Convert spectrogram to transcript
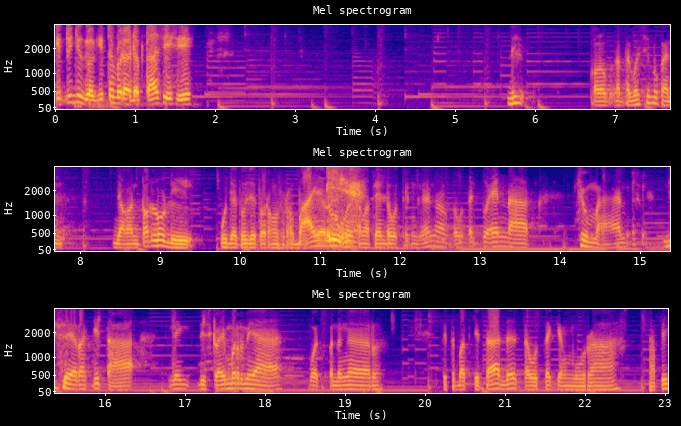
itu juga kita beradaptasi sih. di kalau kata gue sih bukan jangan tor lu di ujat-ujat orang Surabaya lu Iya. ngata-ngatain tahu tek nggak enak tahu tek tuh enak. Cuman di daerah kita ini disclaimer nih ya buat pendengar. Di tempat kita ada tahu tek yang murah tapi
